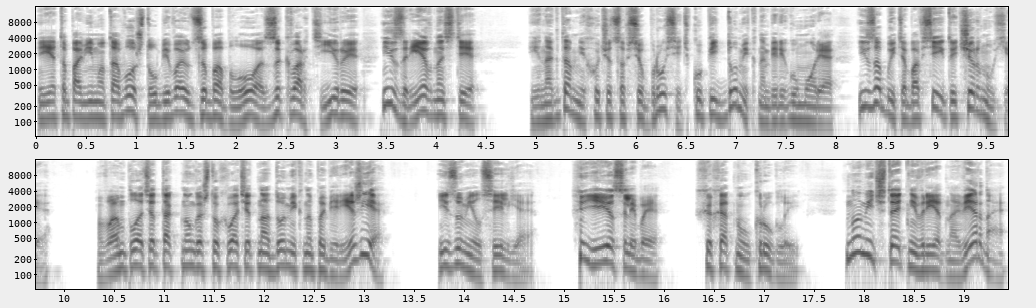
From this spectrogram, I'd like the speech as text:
И это помимо того, что убивают за бабло, за квартиры, из ревности. Иногда мне хочется все бросить, купить домик на берегу моря и забыть обо всей этой чернухе. «Вам платят так много, что хватит на домик на побережье?» — изумился Илья. «Если бы!» — хохотнул Круглый. «Но мечтать не вредно, верно?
